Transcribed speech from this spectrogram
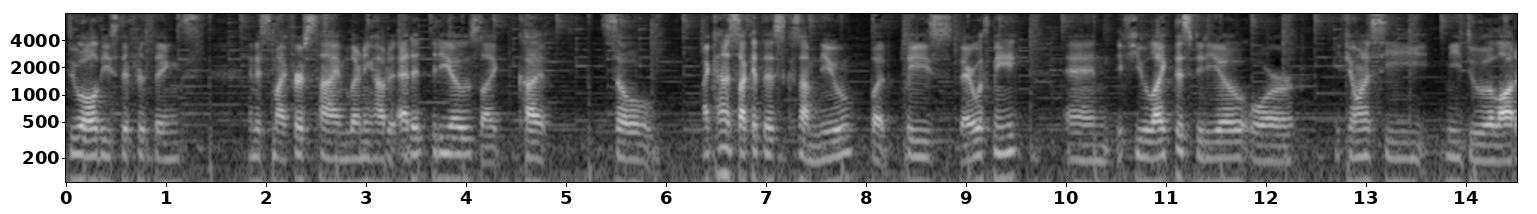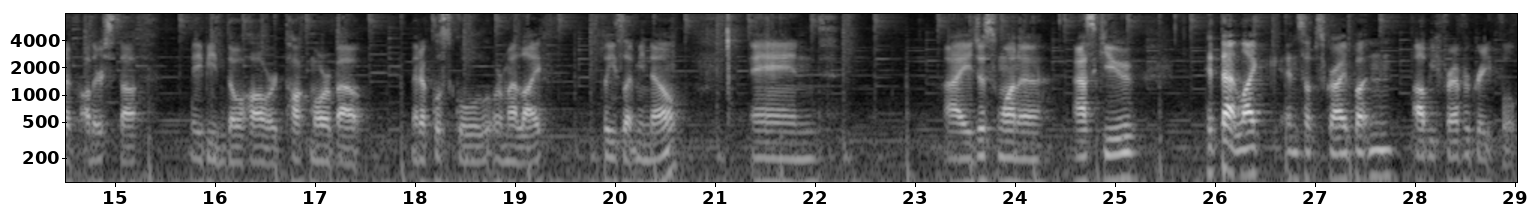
do all these different things. And it's my first time learning how to edit videos, like cut. So I kind of suck at this because I'm new, but please bear with me. And if you like this video or if you want to see me do a lot of other stuff, maybe in Doha or talk more about medical school or my life, please let me know. And I just want to ask you hit that like and subscribe button. I'll be forever grateful.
